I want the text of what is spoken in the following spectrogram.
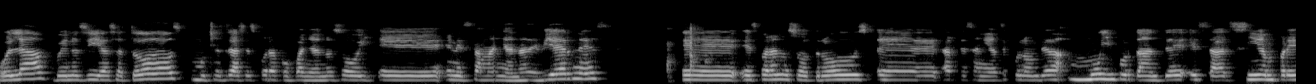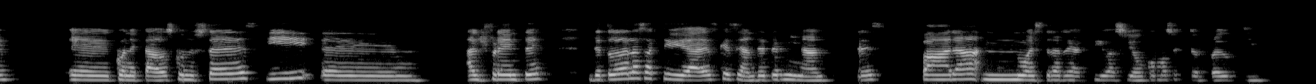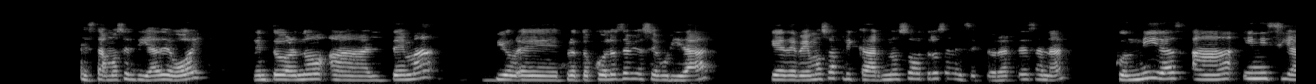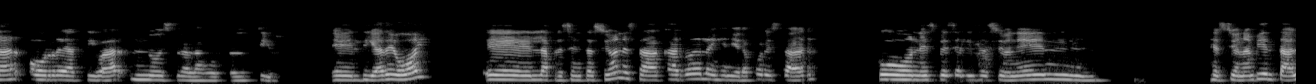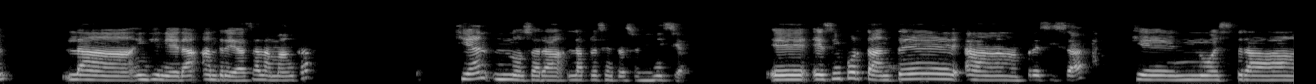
Hola, buenos días a todos. Muchas gracias por acompañarnos hoy eh, en esta mañana de viernes. Eh, es para nosotros, eh, Artesanías de Colombia, muy importante estar siempre conectados con ustedes y al frente de todas las actividades que sean determinantes para nuestra reactivación como sector productivo. Estamos el día de hoy en torno al tema eh, protocolos de bioseguridad que debemos aplicar nosotros en el sector artesanal con miras a iniciar o reactivar nuestra labor productiva. El día de hoy, eh, la presentación está a cargo de la ingeniera forestal con especialización en gestión ambiental, la ingeniera Andrea Salamanca, quien nos hará la presentación inicial. Eh, es importante ah, precisar que nuestra,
